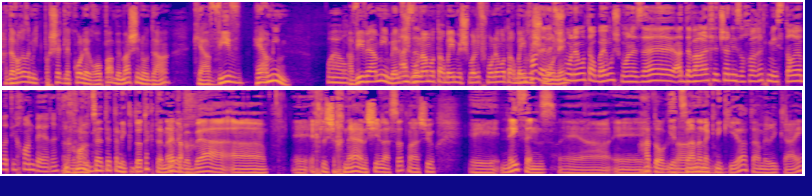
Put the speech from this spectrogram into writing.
הדבר הזה מתפשט לכל אירופה במה שנודע כאביב העמים. וואו. אביב העמים אז- ב-1848, נכון, 1848. 1848 זה הדבר היחיד שאני זוכרת מהיסטוריה בתיכון בארץ. אז אני רוצה לתת אנקדוטה קטנה. לגבי ה- ה- אה, איך לשכנע אנשים לעשות משהו. ניית'נס, Hot dogs, יצרן ה- הנקניקיות האמריקאי,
